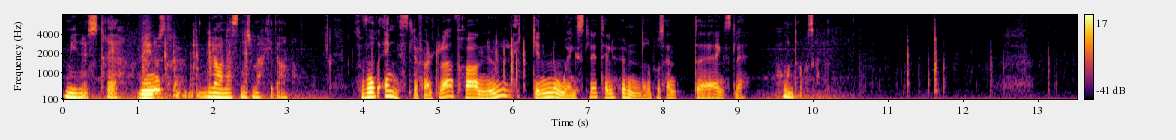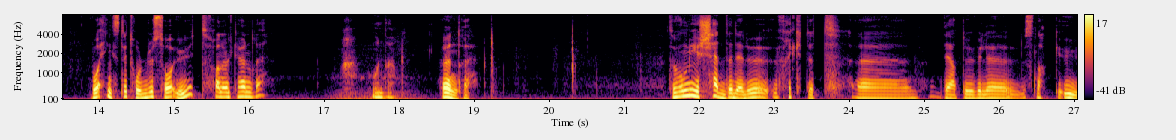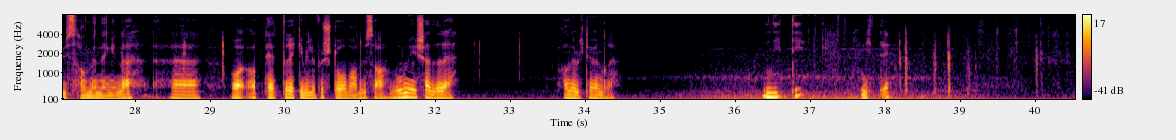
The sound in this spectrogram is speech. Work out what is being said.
Minus tre. Minus tre. La nesten ikke merke til han. Så hvor engstelig følte du deg? Fra null, ikke noe engstelig, til 100% engstelig? 100 Hvor engstelig tror du du så ut fra 0 til 100? 100. 100. Så hvor mye skjedde det du fryktet? Eh, det at du ville snakke usammenhengende, eh, og at Peter ikke ville forstå hva du sa. Hvor mye skjedde det? Fra 0 til 100? 90. 90.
